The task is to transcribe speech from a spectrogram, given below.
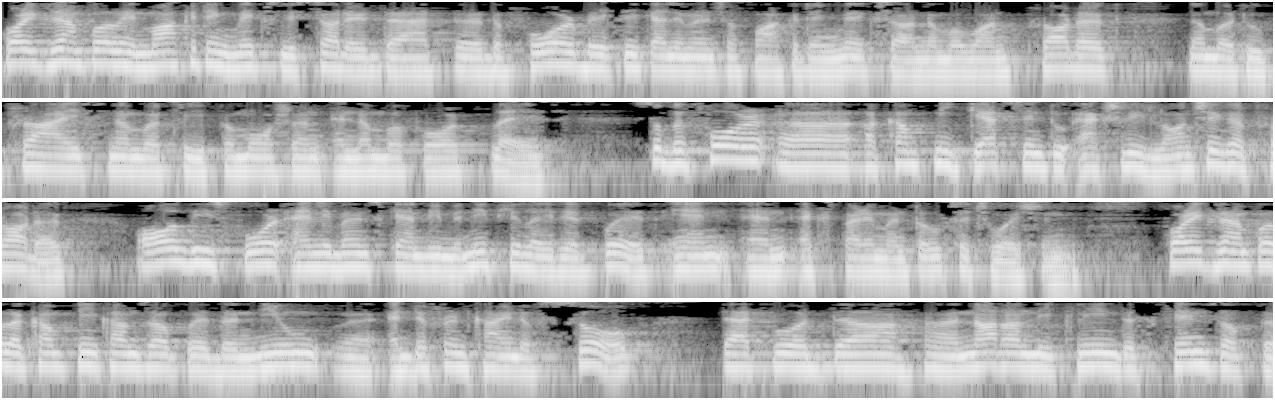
For example, in marketing mix, we studied that the four basic elements of marketing mix are number one, product, number two, price, number three, promotion, and number four, place. So before a company gets into actually launching a product, all these four elements can be manipulated with in an experimental situation. For example, a company comes up with a new uh, and different kind of soap that would uh, uh, not only clean the skins of, the,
